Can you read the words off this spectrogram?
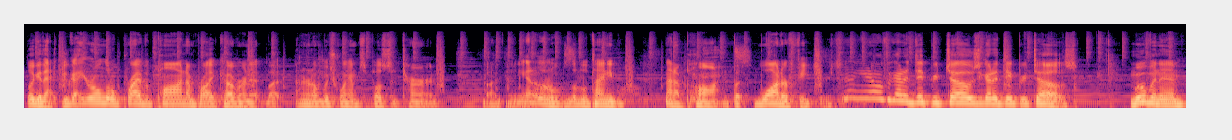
look at that. You got your own little private pond. I'm probably covering it, but I don't know which way I'm supposed to turn. But you got a little, little tiny, not a pond, but water features. You know, if you got to dip your toes, you got to dip your toes. Moving in,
